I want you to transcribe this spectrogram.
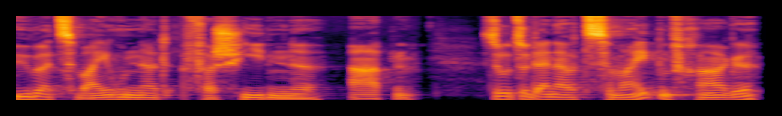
über 200 verschiedene Arten. So zu deiner zweiten Frage,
